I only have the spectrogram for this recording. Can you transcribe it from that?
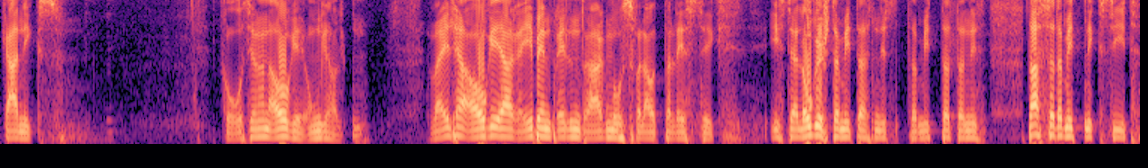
gar nix. Großhirn an Auge, ungehalten. Weil Herr Auge ja Rebenbrillen tragen muss vor lauter lässig. Ist ja logisch, damit er, damit er dann, dass er damit nichts sieht.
